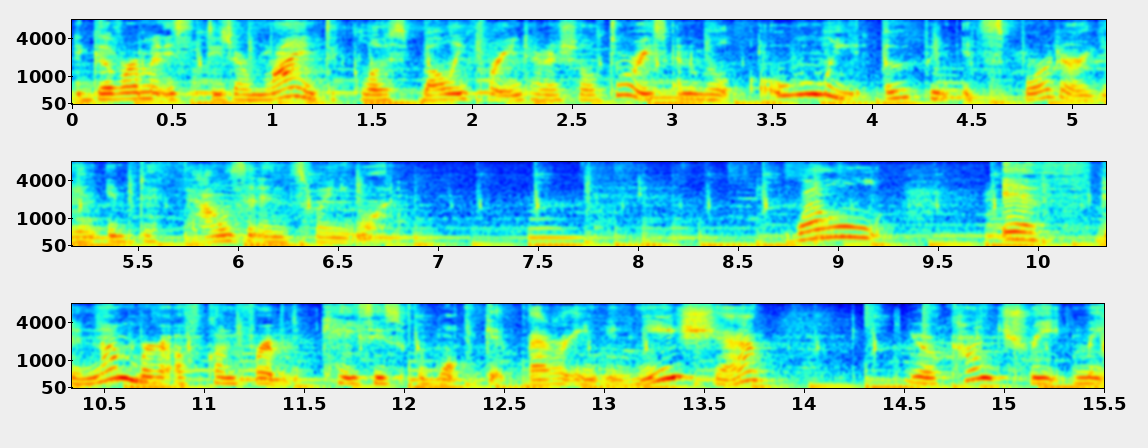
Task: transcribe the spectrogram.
The government is determined to close Bali for international tourists and will only open its border again in 2021. Well, if the number of confirmed cases won't get better in Indonesia, your country may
